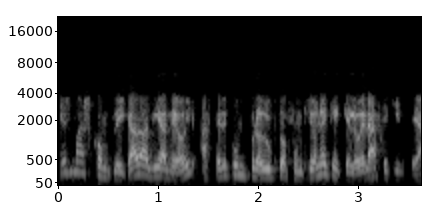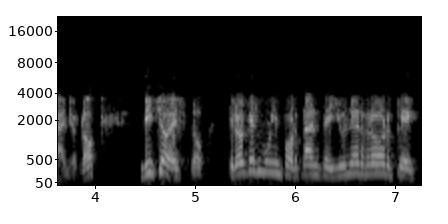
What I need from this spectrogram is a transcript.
es más complicado a día de hoy hacer que un producto funcione que que lo era hace 15 años, ¿no? Dicho esto, creo que es muy importante y un error que,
